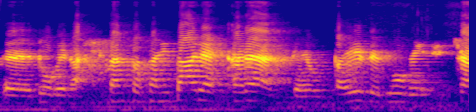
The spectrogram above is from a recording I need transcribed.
eh, dove l'assistenza sanitaria è carente, è un paese dove c'è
